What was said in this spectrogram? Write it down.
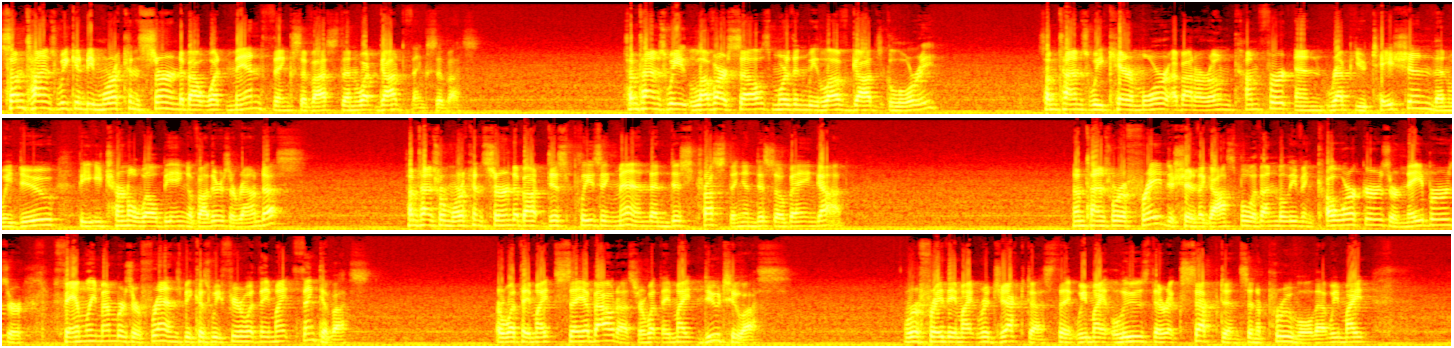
Sometimes we can be more concerned about what man thinks of us than what God thinks of us. Sometimes we love ourselves more than we love God's glory. Sometimes we care more about our own comfort and reputation than we do the eternal well being of others around us. Sometimes we're more concerned about displeasing men than distrusting and disobeying God. Sometimes we're afraid to share the gospel with unbelieving coworkers or neighbors or family members or friends because we fear what they might think of us or what they might say about us or what they might do to us. We're afraid they might reject us, that we might lose their acceptance and approval, that we might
